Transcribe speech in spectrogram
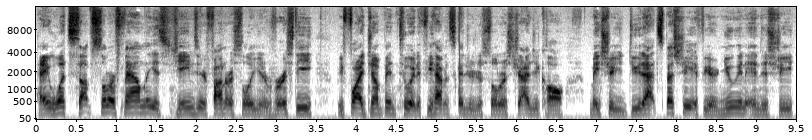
Hey, what's up, Solar Family? It's James here, founder of Solar University. Before I jump into it, if you haven't scheduled your solar strategy call, make sure you do that, especially if you're new in the industry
